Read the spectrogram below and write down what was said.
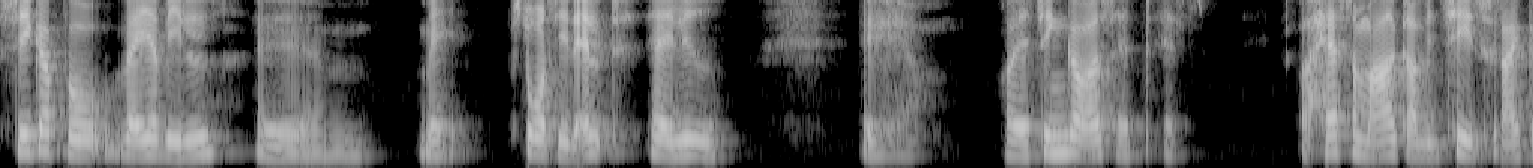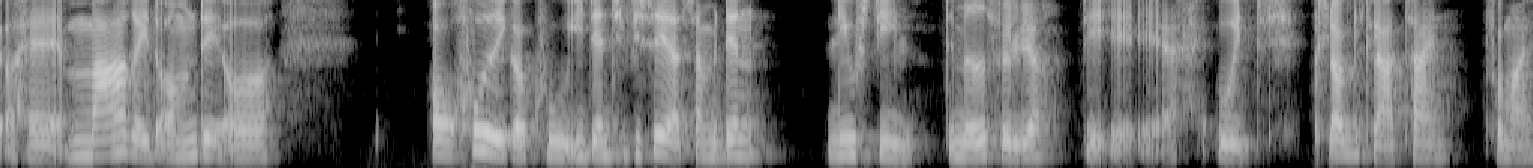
sikker på, hvad jeg ville øh, med stort set alt her i livet. Øh, og jeg tænker også, at, at at have så meget graviditetsræk og have mareridt om det, og overhovedet ikke at kunne identificere sig med den livsstil, det medfølger, det er jo et klokkeklart tegn for mig.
